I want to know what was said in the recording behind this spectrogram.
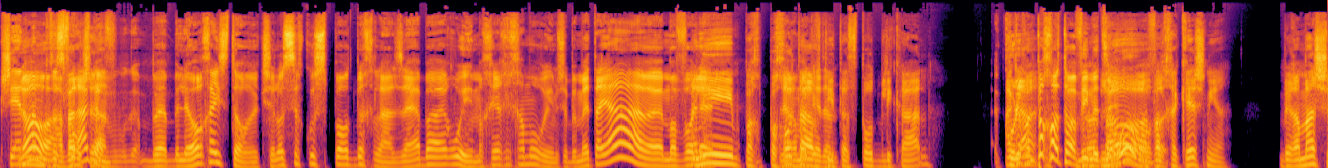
כשאין לנו את לא, הספורט אבל שלנו. אגב, ב- לאורך ההיסטוריה, כשלא שיחקו ספורט בכלל, זה היה באירועים הכי הכי חמורים, שבאמת היה אה, מבוא ל... אני פח- פחות לארמגדון. אהבתי את הספורט בלי קהל. כולם אגב, פחות אוהבים את זה. לא, אבל חכה שנייה. ברמה ש...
